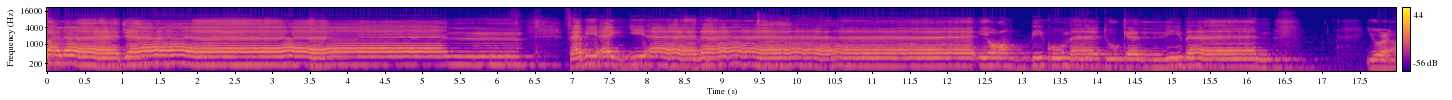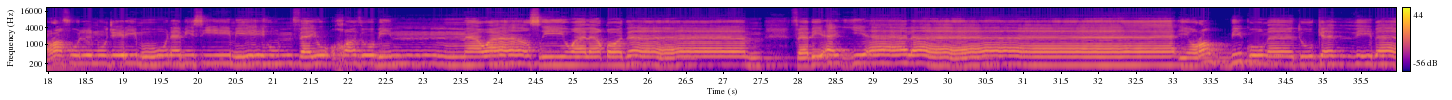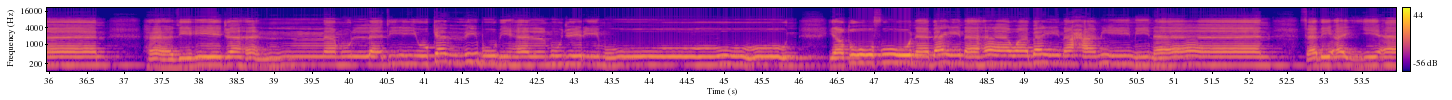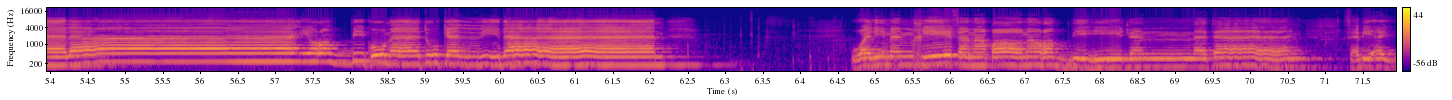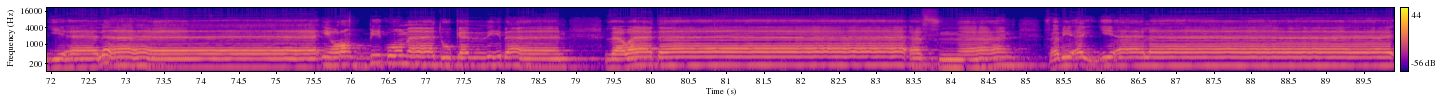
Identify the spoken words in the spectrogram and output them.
ولا جان فبأي آلاء ربكما تكذبان؟ يعرف المجرمون بسيميهم فيؤخذ بالنواصي ولقدان فبأي آلاء ربكما تكذبان؟ هذه جهنم التي يكذب بها المجرمون. يطوفون بينها وبين حميمنان فبأي آلاء ربكما تكذبان. ولمن خيف مقام ربه جنتان فبأي آلاء ربكما تكذبان؟ ذواتا أفنان فبأي آلاء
